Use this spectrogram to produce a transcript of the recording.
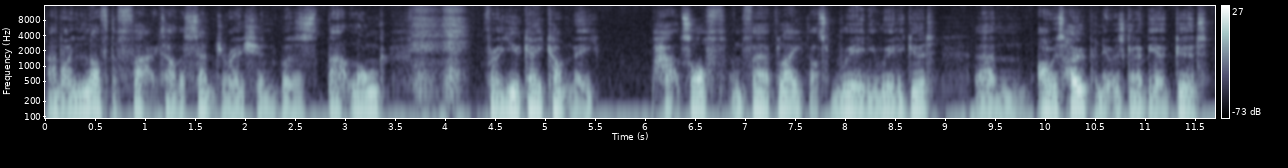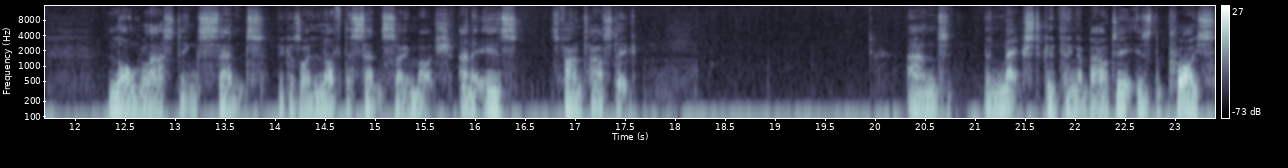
and I love the fact how the scent duration was that long for a UK company hats off and fair play. That's really, really good. Um, I was hoping it was going to be a good, long lasting scent because I love the scent so much, and it is. It's fantastic. And the next good thing about it is the price.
